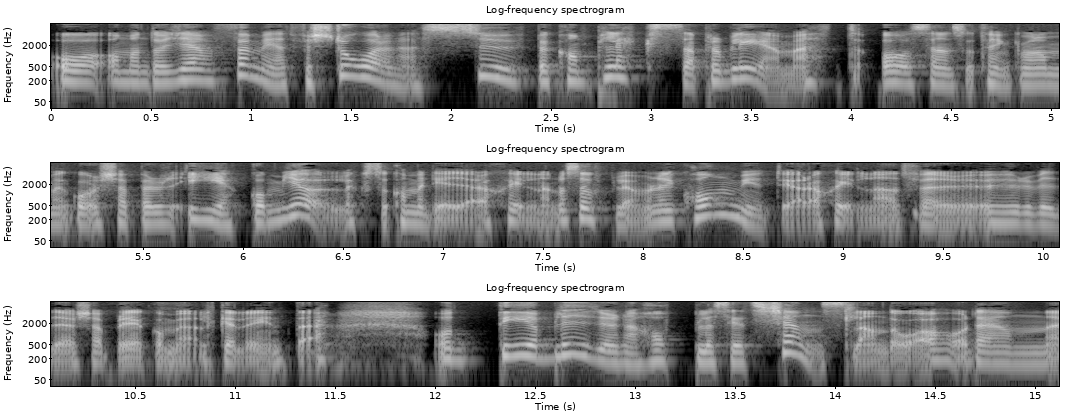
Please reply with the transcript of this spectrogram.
Och om man då jämför med att förstå det här superkomplexa problemet och sen så tänker man om jag går och köper ekomjölk så kommer det göra skillnad och så upplever man att det kommer ju inte göra skillnad för huruvida jag köper ekomjölk eller inte. Och det blir ju den här hopplöshetskänslan då och den eh,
